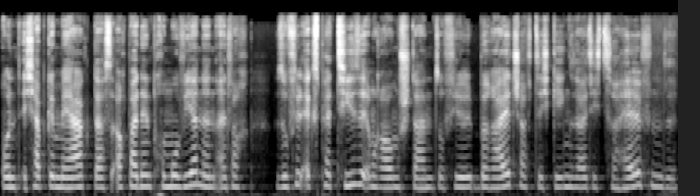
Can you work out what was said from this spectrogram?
und ich habe gemerkt, dass auch bei den Promovierenden einfach so viel Expertise im Raum stand, so viel Bereitschaft, sich gegenseitig zu helfen,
